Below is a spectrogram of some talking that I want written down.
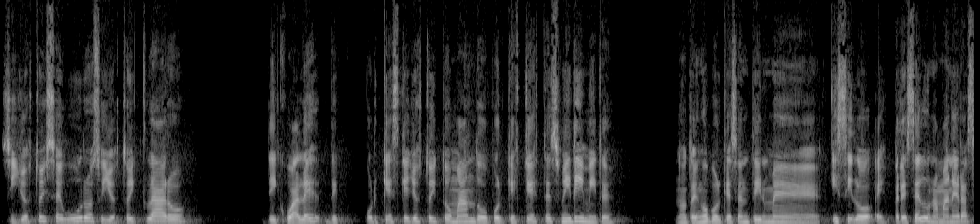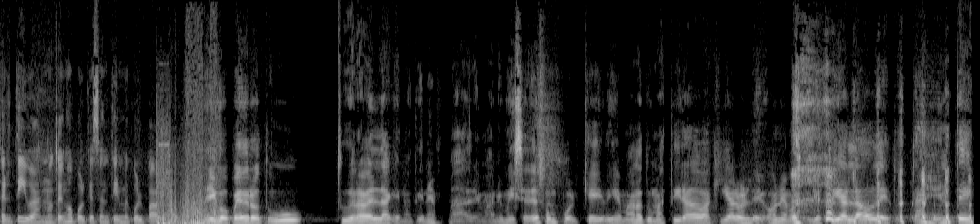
Si yo estoy seguro, si yo estoy claro de cuál es, de por qué es que yo estoy tomando, por qué es que este es mi límite, no tengo por qué sentirme, y si lo expresé de una manera asertiva, no tengo por qué sentirme culpable. Digo, Pedro, tú, tú de la verdad que no tienes madre, mano. Y me dice, ¿de eso un por qué? Yo le dije, mano, tú me has tirado aquí a los leones, mano. Yo estoy al lado de toda esta gente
